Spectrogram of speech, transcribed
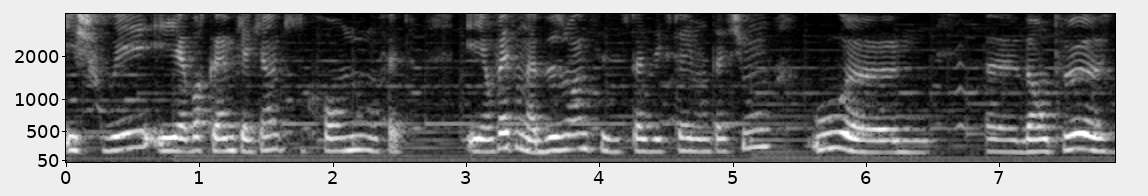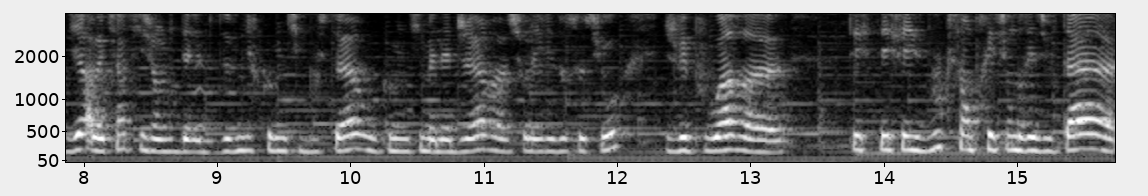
échouer et avoir quand même quelqu'un qui croit en nous en fait. Et en fait, on a besoin de ces espaces d'expérimentation où euh, bah, on peut se dire ah bah tiens si j'ai envie de, devenir community booster ou community manager sur les réseaux sociaux, je vais pouvoir tester Facebook sans pression de résultats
